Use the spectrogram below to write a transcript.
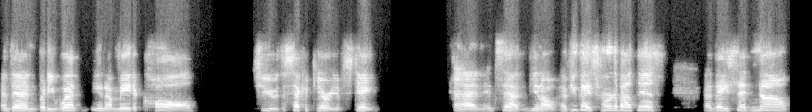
And then, but he went, you know, made a call to the Secretary of State and it said, you know, have you guys heard about this? And they said, no.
